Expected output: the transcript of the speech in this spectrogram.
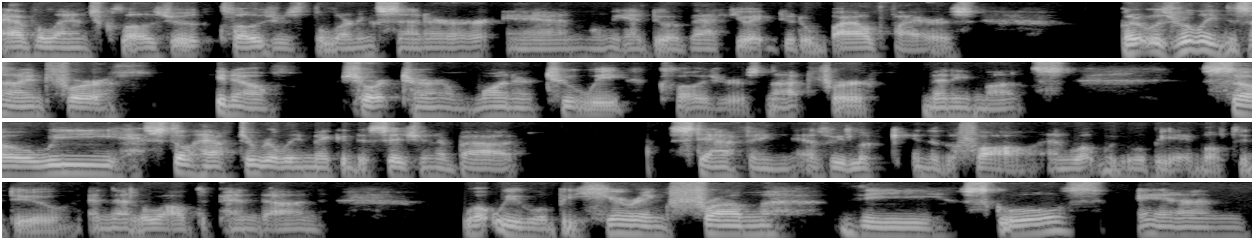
avalanche closure, closures of the learning center and when we had to evacuate due to wildfires. But it was really designed for you know short term one or two week closures not for many months. So we still have to really make a decision about staffing as we look into the fall and what we will be able to do. And that'll all depend on what we will be hearing from the schools and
